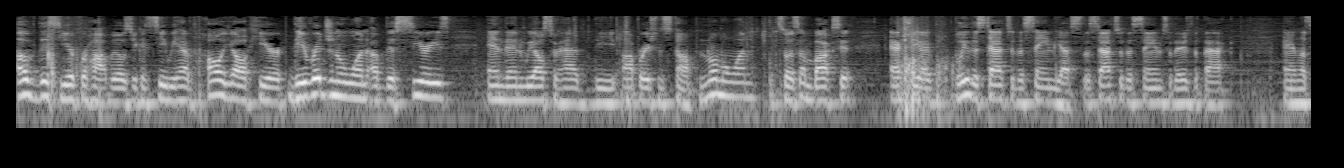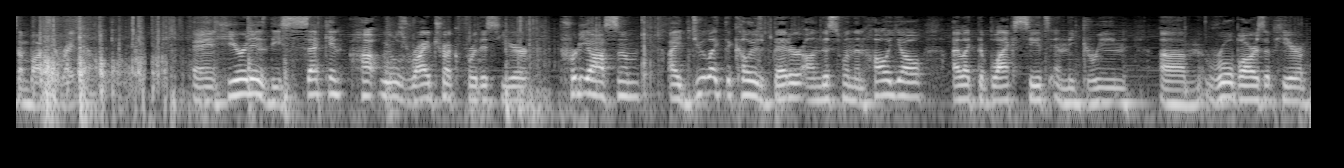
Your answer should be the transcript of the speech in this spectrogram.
of this year for Hot Wheels. You can see we have Haul Y'all here, the original one of this series, and then we also have the Operation Stomp normal one. So let's unbox it. Actually, I believe the stats are the same. Yes, the stats are the same, so there's the back. And let's unbox it right now. And here it is, the second Hot Wheels ride truck for this year. Pretty awesome. I do like the colors better on this one than Haul Y'all. I like the black seats and the green um, roll bars up here,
